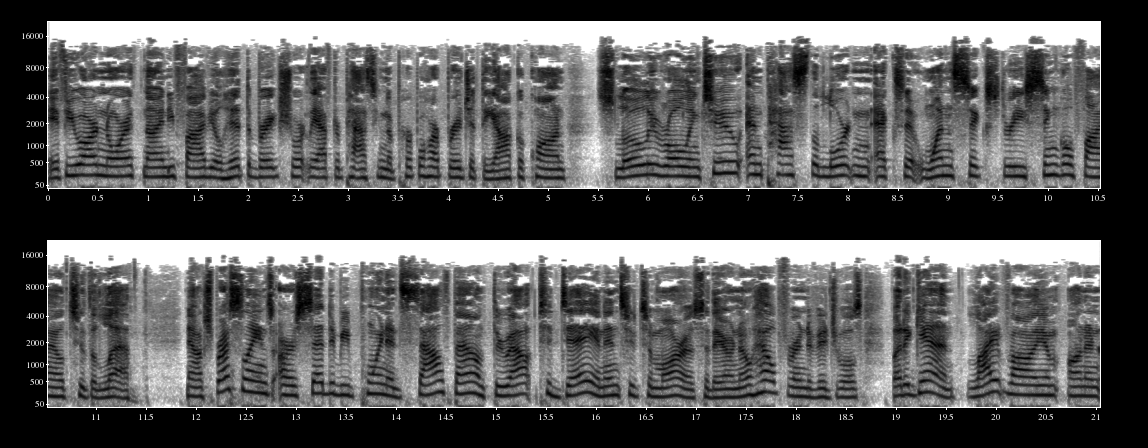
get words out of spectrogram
If you are north 95, you'll hit the brakes shortly after passing the Purple Heart Bridge at the Occoquan, slowly rolling to and past the Lorton exit 163 single file to the left. Now, express lanes are said to be pointed southbound throughout today and into tomorrow, so they are no help for individuals. But again, light volume on an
